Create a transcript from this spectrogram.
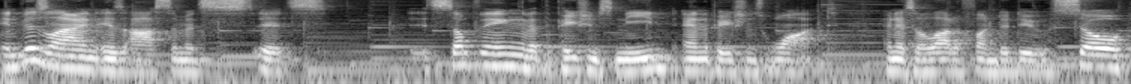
Invisalign is awesome. It's it's it's something that the patients need and the patients want, and it's a lot of fun to do. So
